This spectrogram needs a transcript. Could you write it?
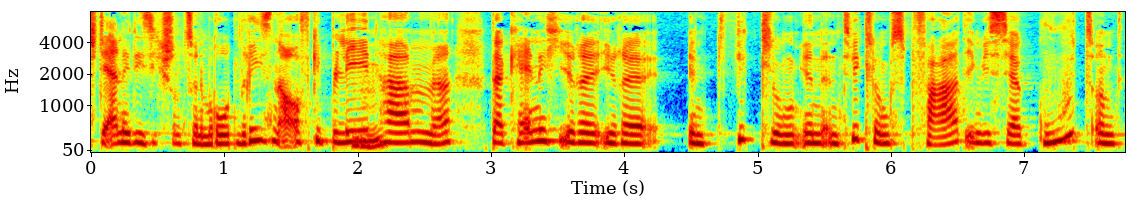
Sterne, die sich schon zu einem roten Riesen aufgebläht Mhm. haben. Ja? Da kenne ich ihre, ihre Entwicklung, ihren Entwicklungspfad irgendwie sehr gut. Und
